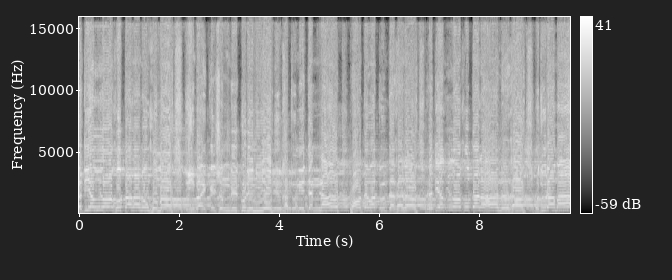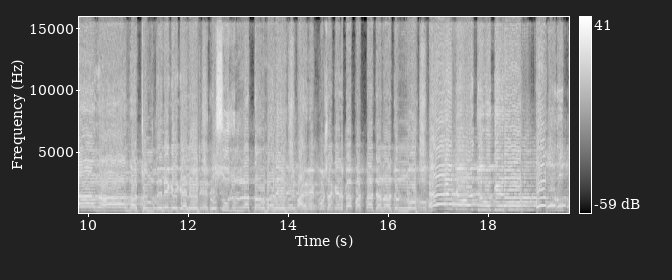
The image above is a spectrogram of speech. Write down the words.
রাদিয়াল্লাহু তাআলা আনহুমা দুই ভাইকে সঙ্গে করে নিয়ে খাতুনে জান্নাত ফাতেমাতুল জাহরা রাদিয়াল্লাহু তাআলা আনহা। হুজুর আমার চলতে লেগে বাইরে পোশাকের ব্যাপারটা জানার জন্য, এই যুবকেরা, ও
